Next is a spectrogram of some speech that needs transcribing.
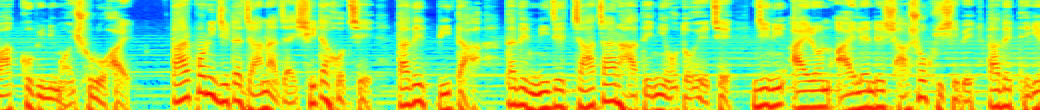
বাক্য বিনিময় শুরু হয়। তারপরে যেটা জানা যায় সেটা হচ্ছে তাদের পিতা তাদের নিজের চাচার হাতে নিহত হয়েছে, যিনি আয়রন আইল্যান্ডের শাসক হিসেবে তাদের থেকে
